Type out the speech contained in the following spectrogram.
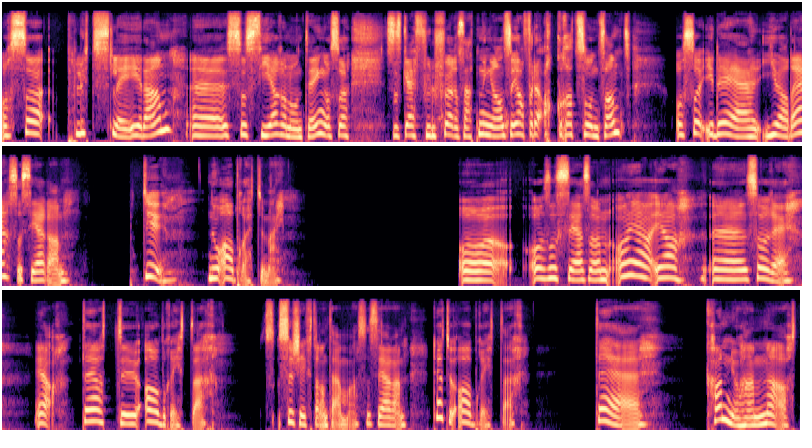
Og så plutselig i den, uh, så sier han noen ting, og så, så skal jeg fullføre setningen hans, ja, for det er akkurat sånn, sant? Og så idet jeg gjør det, så sier han Du, nå avbrøt du meg. Og, og så sier jeg sånn Å ja, ja, uh, sorry. Ja, det at du avbryter. Så, så skifter han tema. Så sier han det at du avbryter, det kan jo hende at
